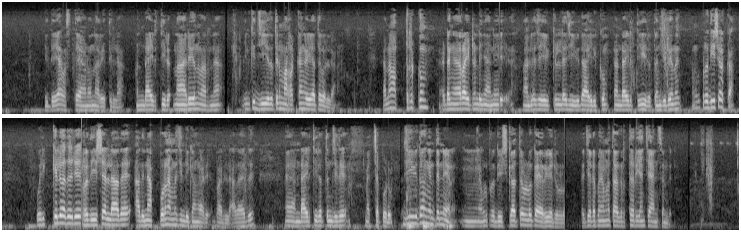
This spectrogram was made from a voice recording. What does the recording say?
ഇതേ അവസ്ഥയാണോ എന്ന് അറിയത്തില്ല രണ്ടായിരത്തി ഇരുപത്തിനാല് എന്ന് പറഞ്ഞാൽ എനിക്ക് ജീവിതത്തിൽ മറക്കാൻ കഴിയാത്ത കൊല്ലമാണ് കാരണം അത്രക്കും ഇടങ്ങേറായിട്ടുണ്ട് ഞാൻ നല്ല ജയിക്കലിന്റെ ജീവിതമായിരിക്കും രണ്ടായിരത്തി ഇരുപത്തഞ്ചിൽ എന്ന് നമുക്ക് പ്രതീക്ഷ വെക്കാം. ഒരിക്കലും അതൊരു പ്രതീക്ഷ അല്ലാതെ അതിനപ്പുറം നമ്മൾ ചിന്തിക്കാൻ പാടില്ല. അതായത് രണ്ടായിരത്തി ഇരുപത്തഞ്ചിൽ മെച്ചപ്പെടും. ജീവിതം അങ്ങനെ തന്നെയാണ്. നമ്മൾ പ്രതീക്ഷിക്കാത്തുള്ളൂ കയറി വരുള്ളൂ. ചിലപ്പോൾ നമ്മൾ തകർത്തെറിയാൻ ചാൻസ് ഉണ്ട്.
